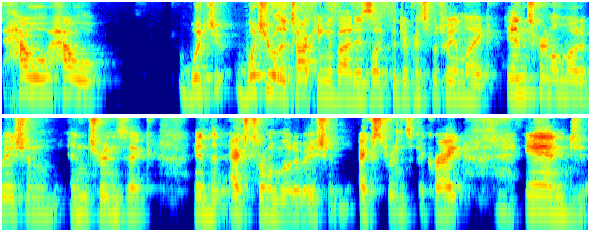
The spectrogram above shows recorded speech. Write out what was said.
how how what you, what you're really talking about is like the difference between like internal motivation, intrinsic, and then external motivation, extrinsic, right? And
